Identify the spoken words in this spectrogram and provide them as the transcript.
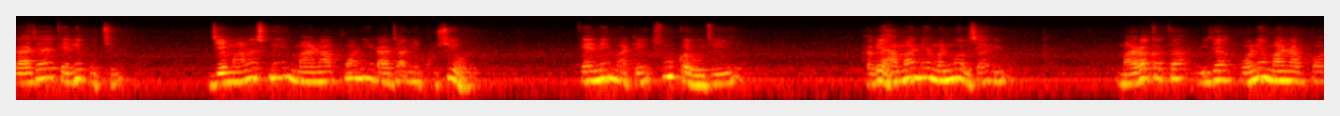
રાજાએ તેને પૂછ્યું, જે માણસને માન આપવાની રાજાની ખુશી હોય, તેને માટે શું કરવું જોઈએ? હવે હામાને મનમાં વિચાર્યું, મારા કરતાં બીજા કોને માન આપવા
